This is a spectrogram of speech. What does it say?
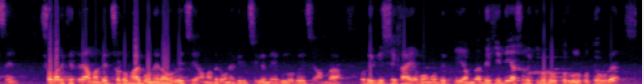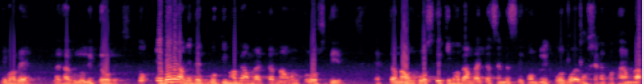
আছেন সবার ক্ষেত্রে আমাদের ছোট ভাই বোনেরাও রয়েছে, আমাদের অনেকেরই ছেলে মেয়েগুলো রয়েছে, আমরা ওদেরকে শেখাই এবং ওদেরকে আমরা দেখিয়ে দিই আসলে কীভাবে উত্তরগুলো করতে হবে, কীভাবে লেখাগুলো লিখতে হবে। তো এবারে আমি দেখব কীভাবে আমরা একটা নাউন ক্লোজ দিয়ে, একটা নাউন ক্লোজ দিয়ে কীভাবে আমরা একটা সেন্টেন্সকে কমপ্লিট করব এবং সেটা কোথায় আমরা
